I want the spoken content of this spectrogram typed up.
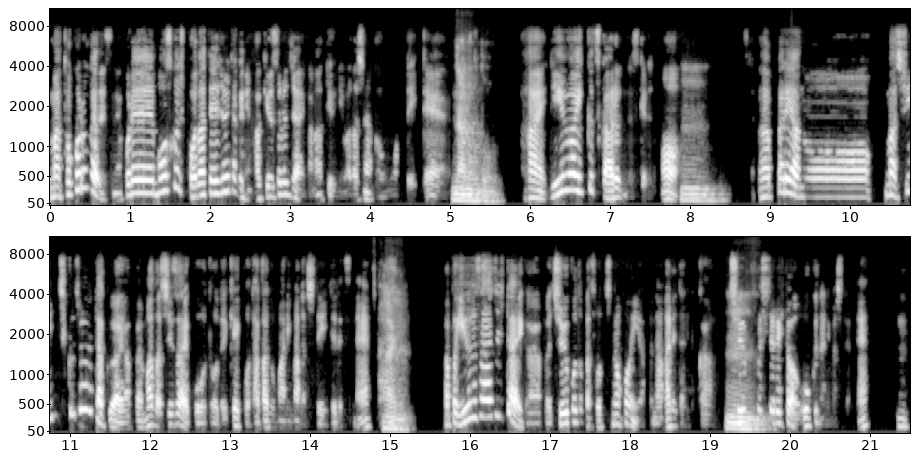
まあ、ところがですね、これもう少し戸建て住宅に波及するんじゃないかなっていうふうに私なんか思っていて、なるほど。はい。理由はいくつかあるんですけれどもう、ん。やっぱりあのーまあ、新築住宅はやっぱりまだ資材高騰で結構高止まりまだしていてですね、はい。やっぱユーザー自体がやっぱ中古とかそっちの方にやっぱ流れたりとかう、ん中古してる人は多くなりましたよね。うん。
